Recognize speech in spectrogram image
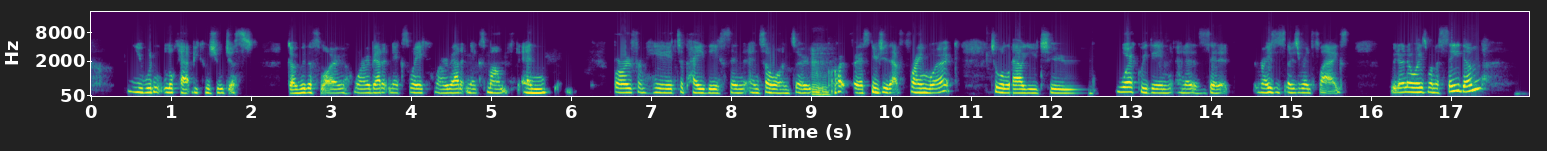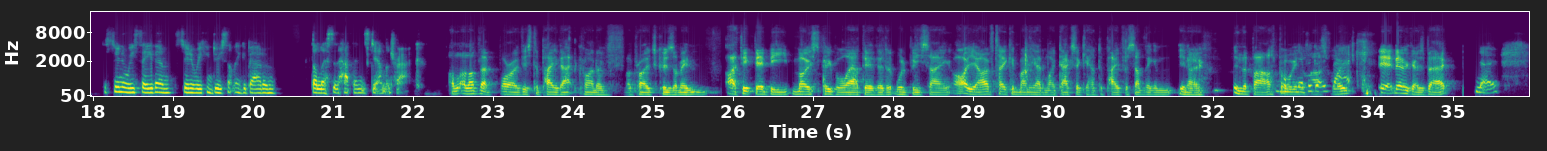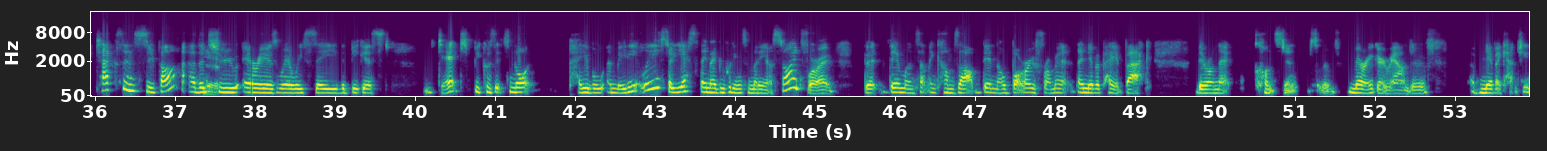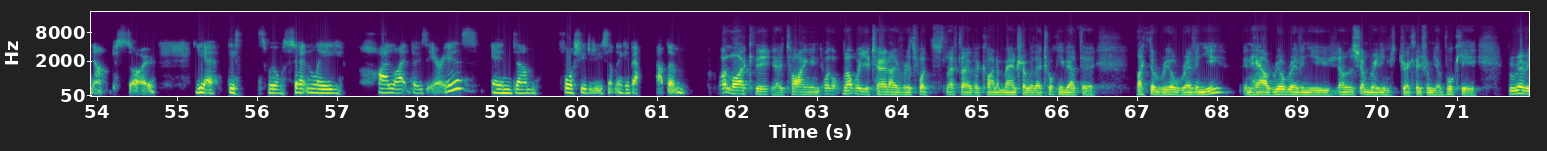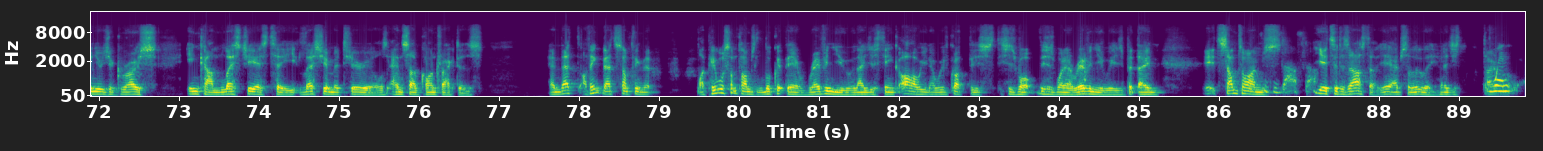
you wouldn't look at because you'll just go with the flow, worry about it next week, worry about it next month, and borrow from here to pay this and, and so on. So mm-hmm. Profit First gives you that framework to allow you to work within. And as I said, it raises those red flags. We don't always want to see them. The sooner we see them, the sooner we can do something about them, the less it happens down the track. I love that borrow this to pay that kind of approach because I mean I think there'd be most people out there that would be saying, "Oh yeah, I've taken money out of my tax account to pay for something," and you know, in the past, probably never in the last week, back. yeah, it never goes back. No, tax and super are the yeah. two areas where we see the biggest debt because it's not payable immediately. So yes, they may be putting some money aside for it, but then when something comes up, then they'll borrow from it. They never pay it back. They're on that constant sort of merry-go-round of of never catching up. So, yeah, this will certainly highlight those areas and um, force you to do something about them. I like the you know, tying in well, not what your turnover, it's what's left over kind of mantra where they're talking about the like the real revenue and how real revenue. I'm, just, I'm reading directly from your book here. Real revenue is your gross income less GST, less your materials and subcontractors, and that I think that's something that like people sometimes look at their revenue and they just think, oh, you know, we've got this. This is what this is what our revenue is. But they, it's sometimes it's yeah, it's a disaster. Yeah, absolutely. They just don't. when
